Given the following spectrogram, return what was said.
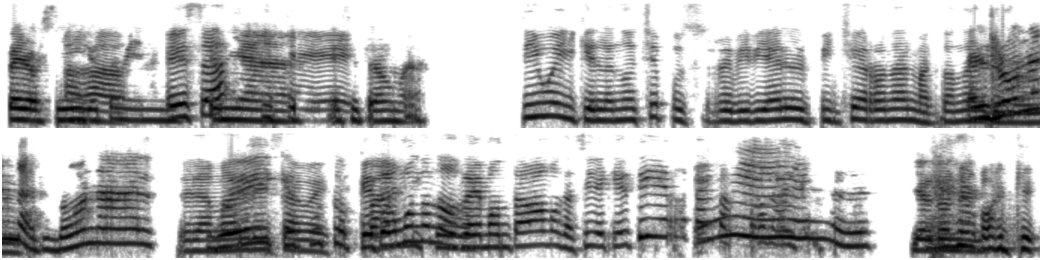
Pero sí, yo también Esa tenía que- ese trauma. Sí, güey, y que en la noche pues revivía el pinche Ronald McDonald El Ronald McDonald. de la madre esa, güey. Que todo el mundo nos remontábamos así de que sí, Ronald McDonald. Y el Ronald. Porque,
